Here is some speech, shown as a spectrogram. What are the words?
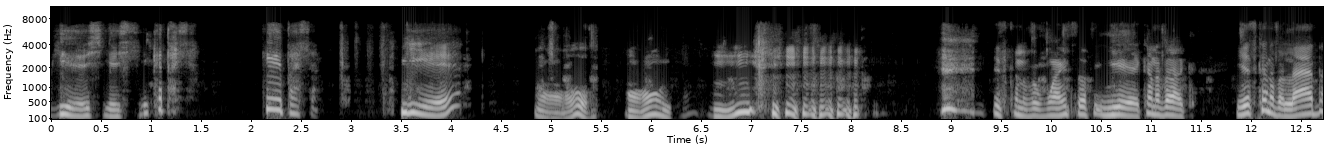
Yes, yes, yes. ¿Qué pasa? ¿Qué pasa? Yeah. Oh, oh, yeah. Mm. it's kind of a white stuff. Yeah, kind of a, yeah, it's kind of a lab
